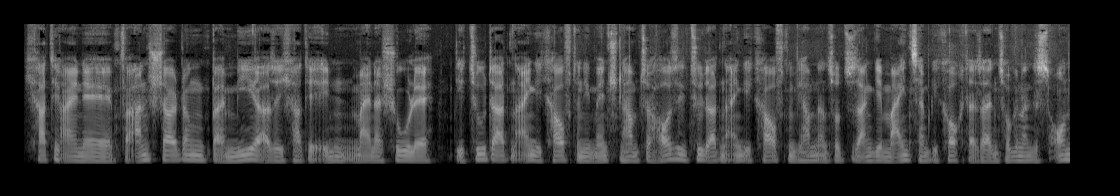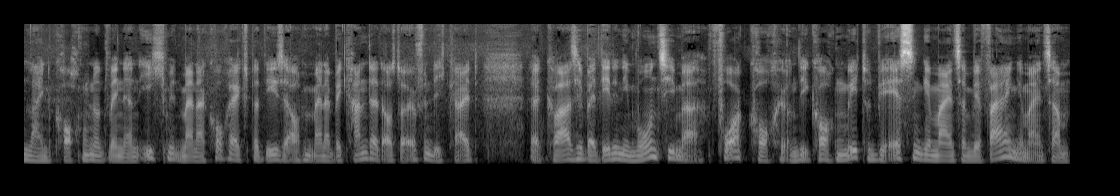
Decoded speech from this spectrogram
Ich hatte eine Veranstaltung bei mir, also ich hatte in meiner Schule die Zutaten eingekauft und die Menschen haben zu Hause die Zutaten eingekauft und wir haben dann sozusagen gemeinsam gekocht, also ein sogenanntes Online-Kochen. Und wenn dann ich mit meiner Kochexpertise, auch mit meiner Bekanntheit aus der Öffentlichkeit, äh, quasi bei denen im Wohnzimmer vorkoche und die kochen mit und wir essen gemeinsam, wir feiern gemeinsam,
